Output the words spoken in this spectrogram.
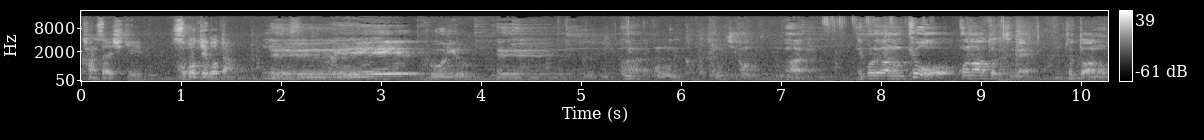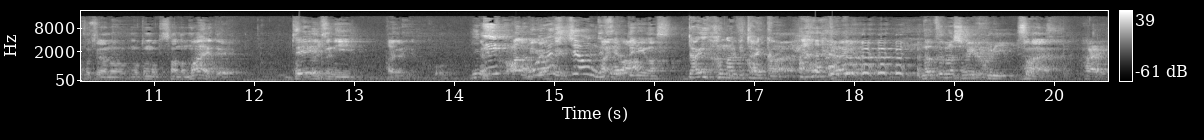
関西式スボテボタン。へええー、風流。え一個一個このね形も違うんですはい。でこれはあの今日この後ですねちょっとあのこちらのもともとさんの前で特別にあれこうえ燃やしちゃうんですか？はいやってみます。大花火大会。夏の締めくくり。はい。はい。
